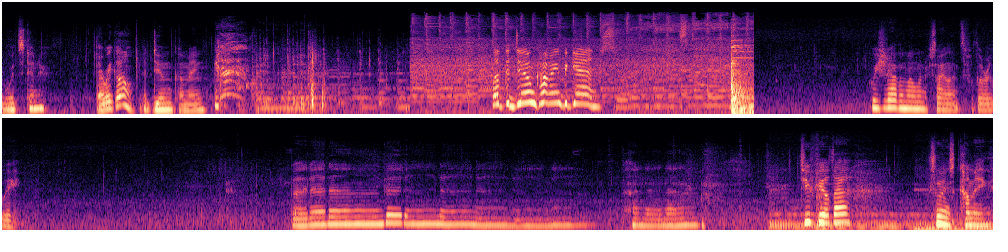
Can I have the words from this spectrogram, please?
Woods dinner. There we go. A doom coming. Let the doom coming begin. We should have a moment of silence with Laura Lee. Do you feel that? Something's coming.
